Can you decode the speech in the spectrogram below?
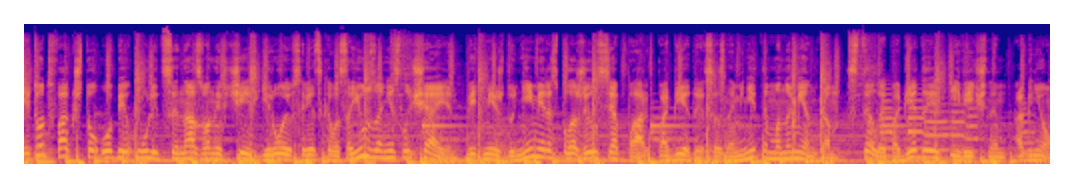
И тот факт, что обе улицы названы в честь героев Советского Союза, не случайен, ведь между ними расположился Парк Победы со знаменитым монументом, стелой Победы и вечным огнем.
